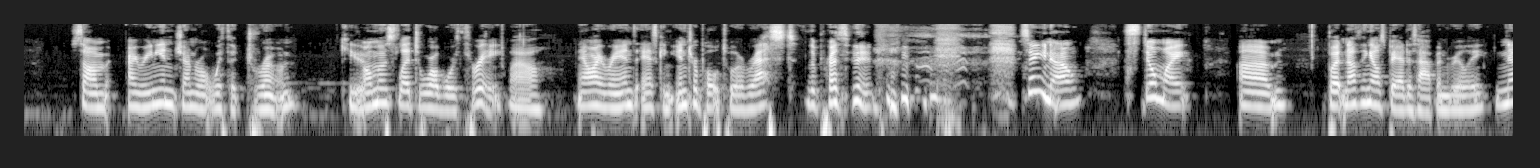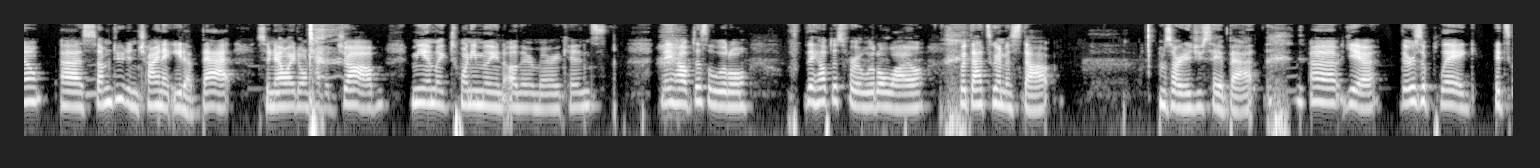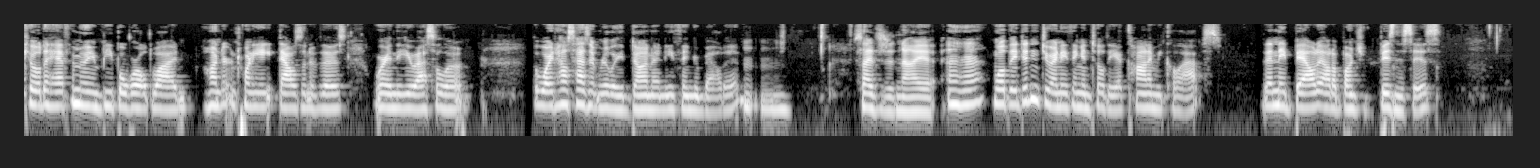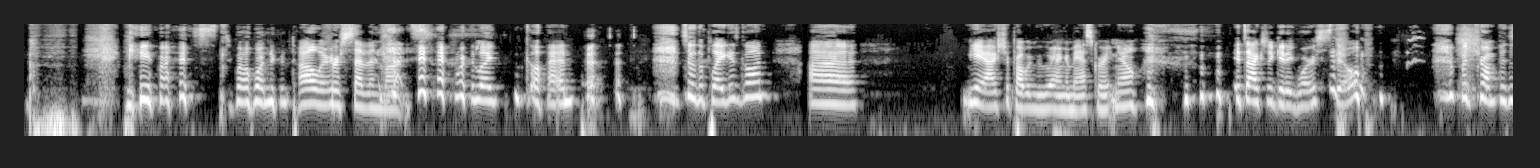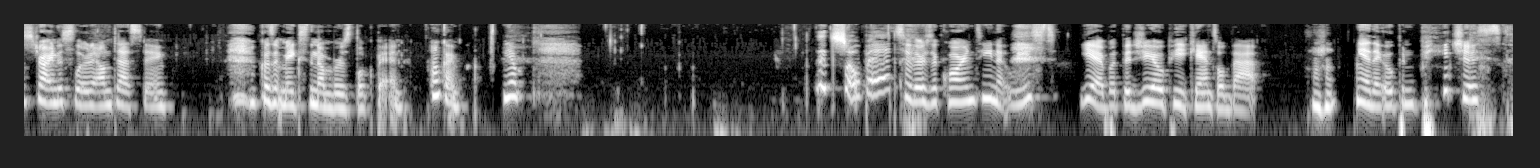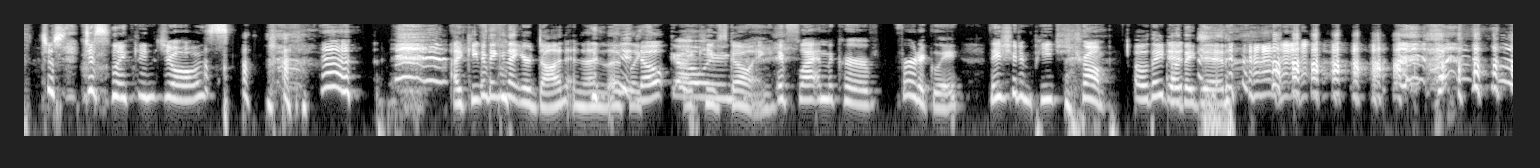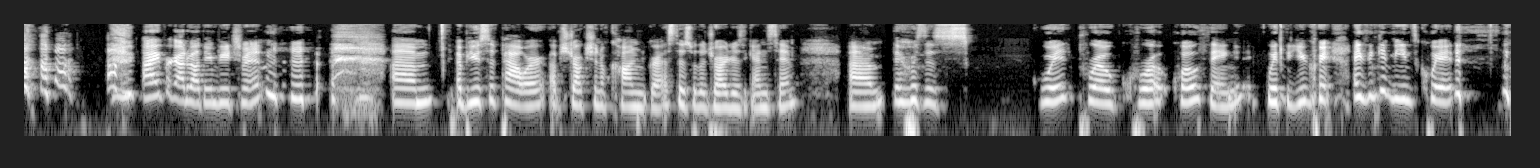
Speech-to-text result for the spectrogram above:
some Iranian general with a drone. Cute. Almost led to World War III. Wow. Now Iran's asking Interpol to arrest the president. so you know, still might. Um, but nothing else bad has happened really. No, uh, some dude in China ate a bat, so now I don't have a job. Me and like 20 million other Americans. They helped us a little. They helped us for a little while, but that's going to stop. I'm sorry, did you say a bat? Uh, yeah, there's a plague. It's killed a half a million people worldwide. 128,000 of those were in the U.S. alone. The White House hasn't really done anything about it. Mm-mm. Decided to deny it. Uh huh. Well, they didn't do anything until the economy collapsed. Then they bailed out a bunch of businesses. Gave us twelve hundred dollars For seven months. We're like, go ahead. so the plague is gone. Uh, yeah, I should probably be wearing a mask right now. it's actually getting worse still. but Trump is trying to slow down testing because it makes the numbers look bad. Okay. Yep. It's so bad. So there's a quarantine at least. Yeah, but the GOP canceled that. Mhm. Yeah, they open beaches Just just like in Jaws. I keep thinking that you're done, and then it's like nope. it keeps going. It flattened the curve vertically. They should impeach Trump. Oh, they did. Oh, they did. I forgot about the impeachment. um, abuse of power, obstruction of Congress. Those were the charges against him. Um, there was this quid pro quo, thing with the Ukraine. I think it means quid.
